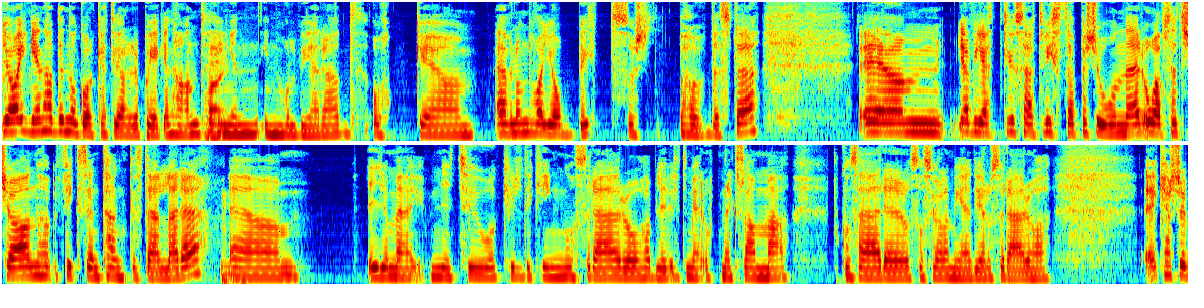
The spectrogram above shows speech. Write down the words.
Ja, ingen hade nog orkat göra det på egen hand. Nej. Ingen involverad. Och eh, även om det var jobbigt så behövdes det. Ehm, jag vet ju så att vissa personer, oavsett kön, fick sig en tankeställare. ehm, I och med metoo och Kill the King och sådär och har blivit lite mer uppmärksamma på konserter och sociala medier och sådär. Och har kanske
